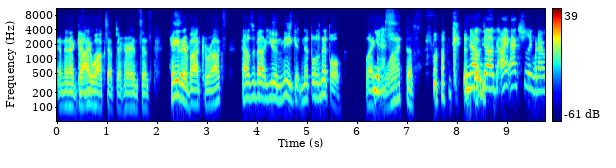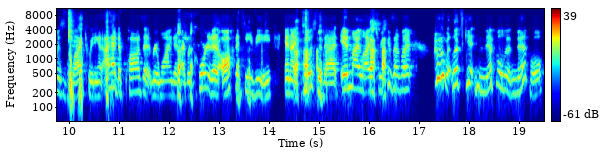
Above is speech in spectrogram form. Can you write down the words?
And then a guy Oh. walks up to her and says, Hey there, vodka rocks. How's about you and me get nipple to nipple? Like, Yes. what the fuck? No, Doug, I actually, when I was live tweeting it, I had to pause it, rewind it. I recorded it off the TV and I posted that in my live stream because I'm like, who, but let's get nipple to nipple.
